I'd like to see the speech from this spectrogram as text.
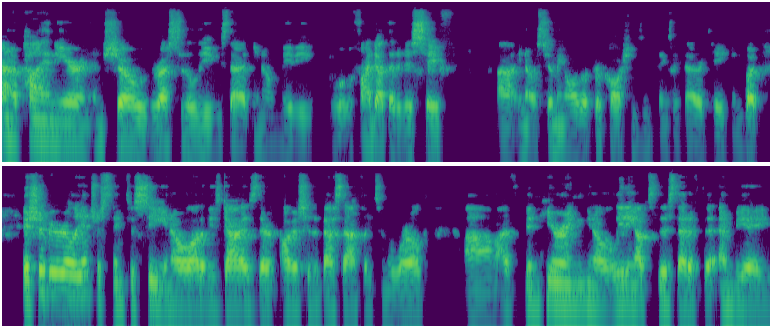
kind of pioneer and, and show the rest of the leagues that you know maybe we'll find out that it is safe. Uh, you know, assuming all the precautions and things like that are taken. But it should be really interesting to see. You know, a lot of these guys, they're obviously the best athletes in the world. Um, I've been hearing, you know, leading up to this, that if the NBA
